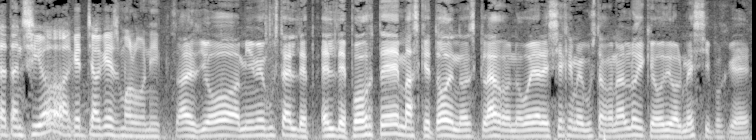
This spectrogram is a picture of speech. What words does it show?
de tensió, aquest joc és molt bonic. ¿Sabes? Yo, a mí me gusta el, de, el deporte más que todo, entonces claro, no voy a decir que me gusta Ronaldo y que odio al Messi, porque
